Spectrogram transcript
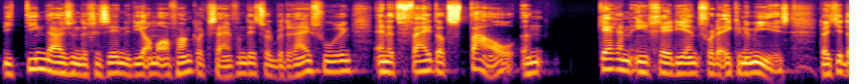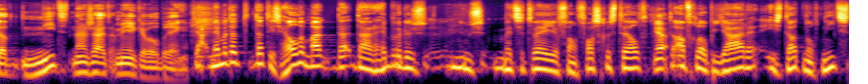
die tienduizenden gezinnen die allemaal afhankelijk zijn van dit soort bedrijfsvoering. En het feit dat staal een kerningrediënt voor de economie is. Dat je dat niet naar Zuid-Amerika wil brengen. Ja, nee, maar dat, dat is helder. Maar da daar hebben we dus nu met z'n tweeën van vastgesteld. Ja. De afgelopen jaren is dat nog niet.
